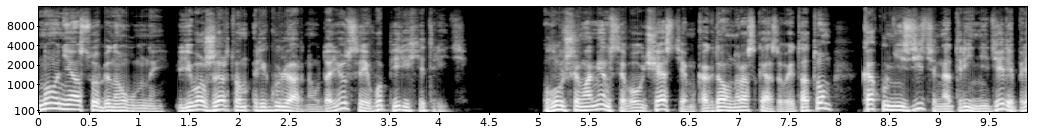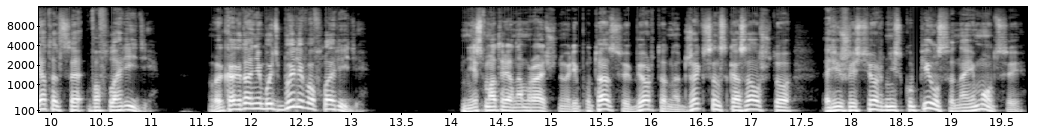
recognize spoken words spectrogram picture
но не особенно умный. Его жертвам регулярно удается его перехитрить. Лучший момент с его участием, когда он рассказывает о том, как унизительно три недели прятаться во Флориде. Вы когда-нибудь были во Флориде? Несмотря на мрачную репутацию Бертона, Джексон сказал, что режиссер не скупился на эмоции,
